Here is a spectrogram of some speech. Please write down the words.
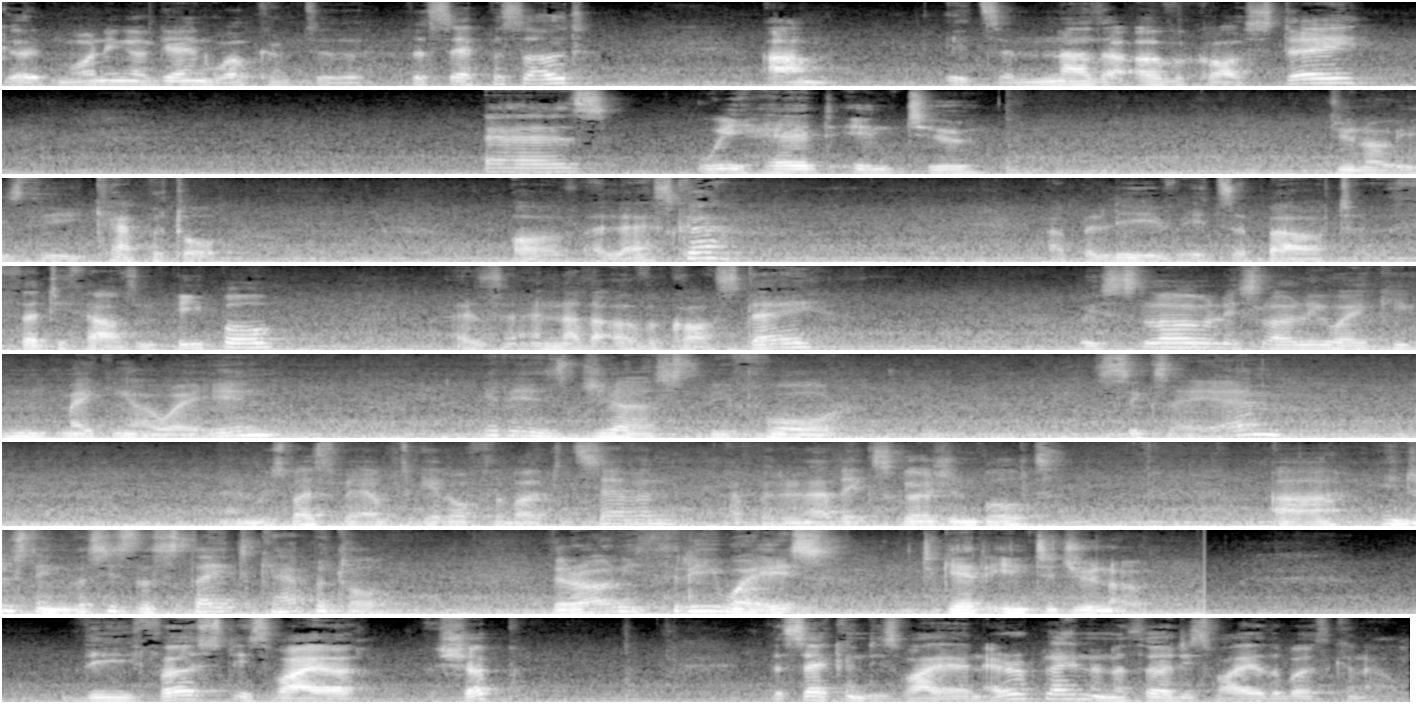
Good morning again. Welcome to this episode. Um, it's another overcast day as we head into Juneau is the capital of Alaska. I believe it's about 30,000 people as another overcast day. We're slowly, slowly waking, making our way in. It is just before 6 a.m. and we're supposed to be able to get off the boat at 7. I've got another excursion built. Uh, interesting, this is the state capital. There are only three ways to get into Juneau. The first is via a ship, the second is via an aeroplane, and the third is via the birth canal.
